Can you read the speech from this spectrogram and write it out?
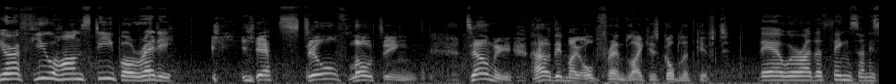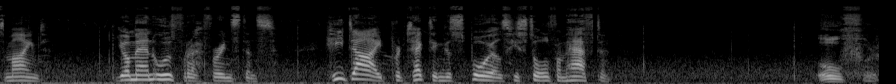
You're a few horns deep already. Yet still floating. Tell me, how did my old friend like his goblet gift? There were other things on his mind. Your man Ulfre, for instance. He died protecting the spoils he stole from Halfdan. Ulfr.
